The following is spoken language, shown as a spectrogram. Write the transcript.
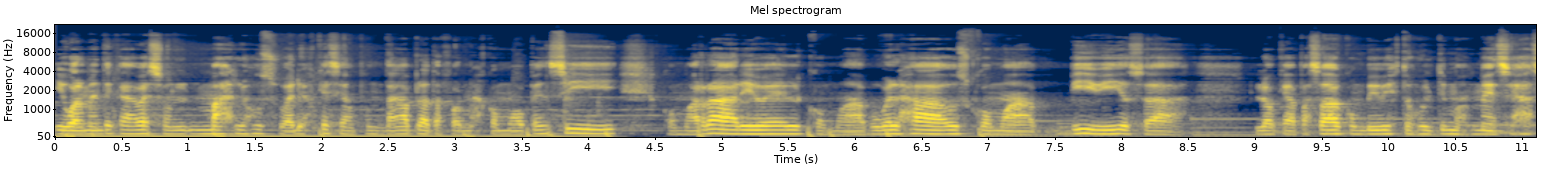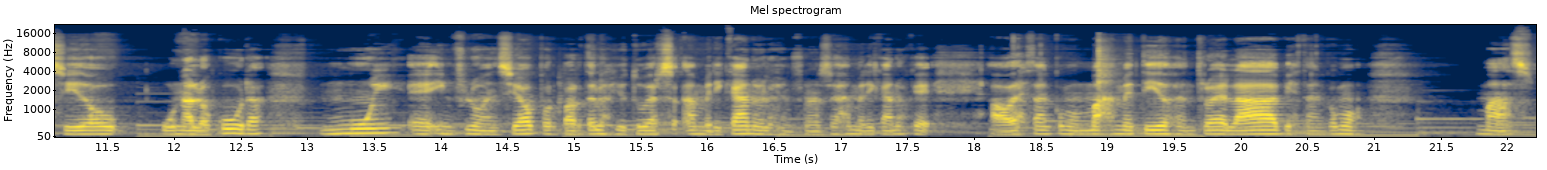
igualmente cada vez son más los usuarios que se apuntan a plataformas como OpenSea, como a Rarible, como a Google House, como a Vivi, o sea, lo que ha pasado con Vivi estos últimos meses ha sido una locura, muy eh, influenciado por parte de los youtubers americanos y los influencers americanos que ahora están como más metidos dentro de la app y están como más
